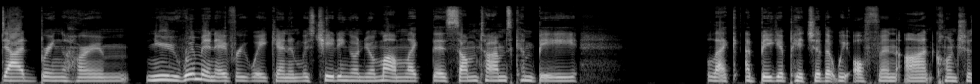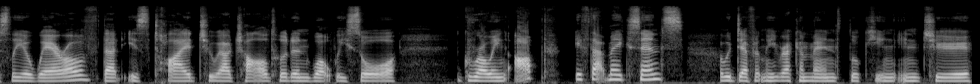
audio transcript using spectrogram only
dad bring home new women every weekend and was cheating on your mum? Like, there sometimes can be like a bigger picture that we often aren't consciously aware of that is tied to our childhood and what we saw growing up, if that makes sense. I would definitely recommend looking into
